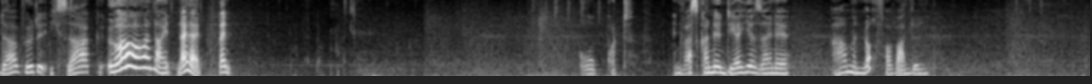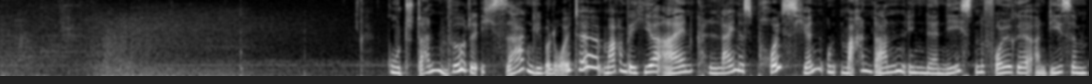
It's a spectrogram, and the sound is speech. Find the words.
Da würde ich sagen... Oh, nein, nein, nein, nein. Oh Gott. In was kann denn der hier seine Arme noch verwandeln? Gut, dann würde ich sagen, liebe Leute, machen wir hier ein kleines Päuschen und machen dann in der nächsten Folge an diesem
